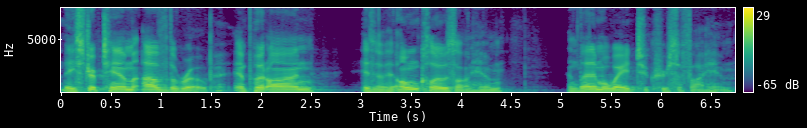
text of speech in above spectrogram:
they stripped him of the robe and put on his own clothes on him and led him away to crucify him.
